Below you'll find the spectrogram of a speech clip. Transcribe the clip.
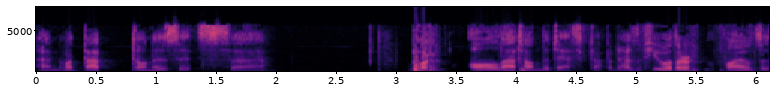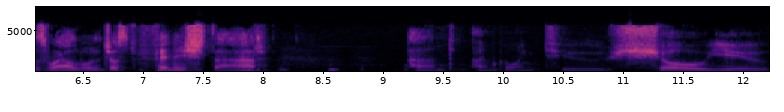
and what that done is it's uh, put all that on the desktop. It has a few other files as well. We'll just finish that and I'm going to show you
